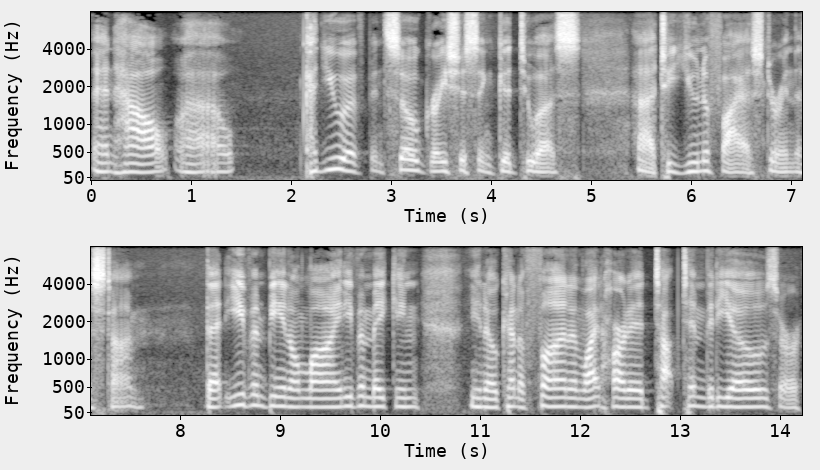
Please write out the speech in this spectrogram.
and how, uh, God, you have been so gracious and good to us uh, to unify us during this time. That even being online, even making, you know, kind of fun and lighthearted top 10 videos or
